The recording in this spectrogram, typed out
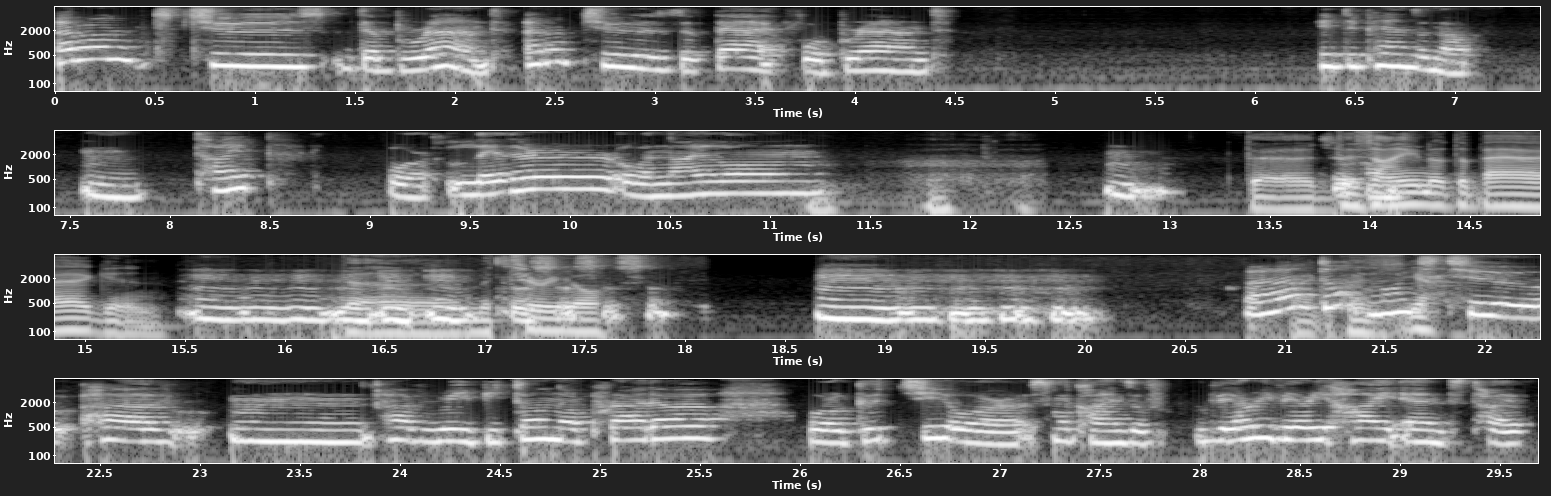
I don't choose the brand. I don't choose the bag for brand. It depends on the mm, type, or leather or nylon. Hmm. The So, design of the bag and Mm, mm, mm, The mm, mm, mm. material. So, so. Mm, mm, mm, mm. But I don't want yeah. to have um, have Louis Vuitton or Prada or Gucci or some kinds of very very high end type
